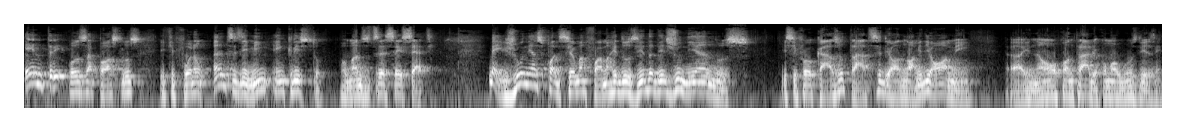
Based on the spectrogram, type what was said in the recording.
entre os apóstolos e que foram antes de mim em Cristo. Romanos 16, 7. Bem, Júnias pode ser uma forma reduzida de Junianos. E se for o caso, trata-se de nome de homem, uh, e não o contrário, como alguns dizem.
